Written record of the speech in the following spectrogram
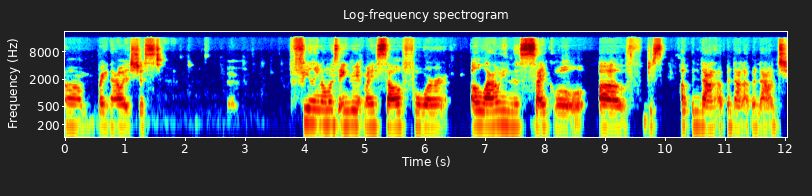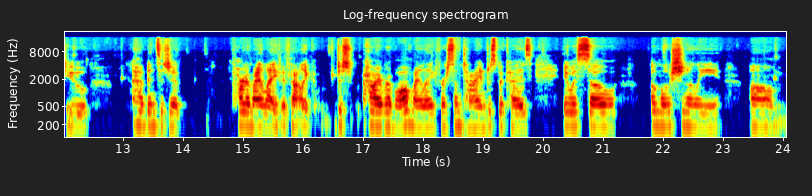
um, right now is just feeling almost angry at myself for allowing this cycle of just up and down, up and down, up and down to have been such a part of my life, if not like just how I revolve my life for some time, just because it was so emotionally um,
